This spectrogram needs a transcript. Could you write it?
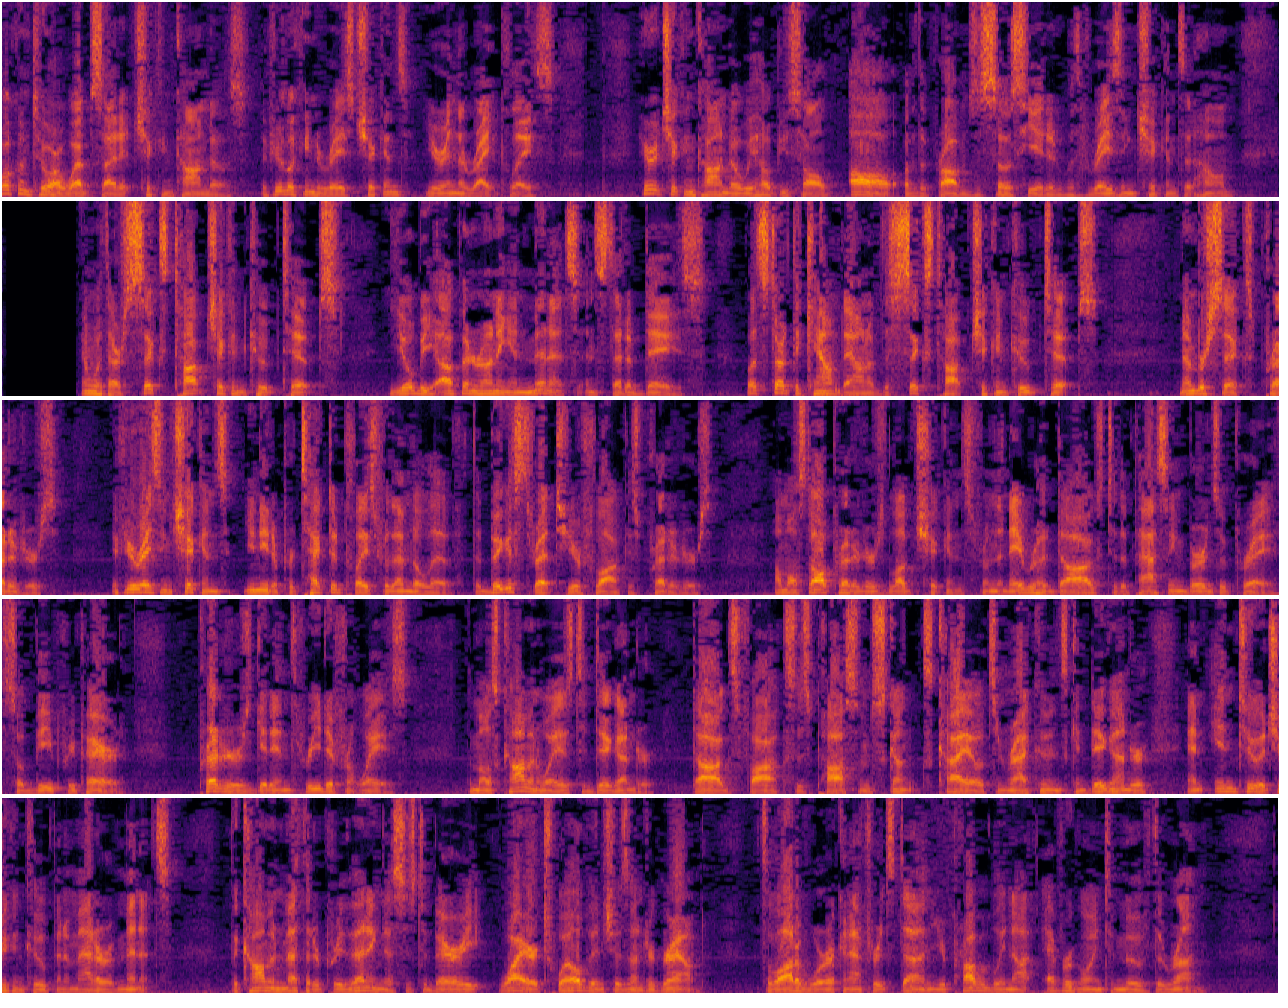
Welcome to our website at Chicken Condos. If you're looking to raise chickens, you're in the right place. Here at Chicken Condo, we help you solve all of the problems associated with raising chickens at home. And with our six top chicken coop tips, you'll be up and running in minutes instead of days. Let's start the countdown of the six top chicken coop tips. Number six, predators. If you're raising chickens, you need a protected place for them to live. The biggest threat to your flock is predators. Almost all predators love chickens, from the neighborhood dogs to the passing birds of prey, so be prepared. Predators get in three different ways. The most common way is to dig under. Dogs, foxes, possums, skunks, coyotes, and raccoons can dig under and into a chicken coop in a matter of minutes. The common method of preventing this is to bury wire 12 inches underground. It's a lot of work, and after it's done, you're probably not ever going to move the run.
